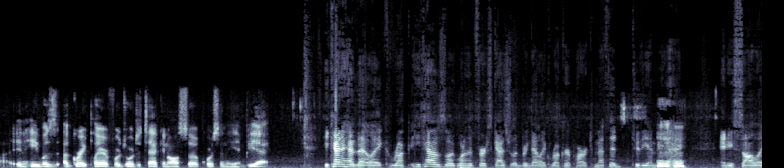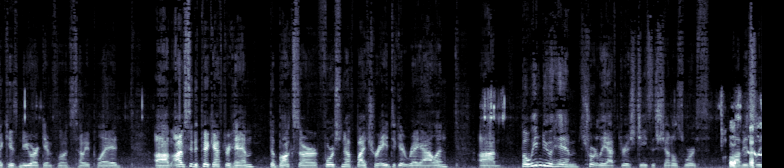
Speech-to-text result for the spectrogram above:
Uh, and he was a great player for Georgia Tech, and also, of course, in the NBA. He kind of had that like Ruck. He kind of was like one of the first guys to really bring that like Rucker Park method to the NBA, mm-hmm. and you saw like his New York influence, how he played. Um, obviously, to pick after him, the Bucks are fortunate enough by trade to get Ray Allen, um, but we knew him shortly after as Jesus Shuttlesworth, obviously.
